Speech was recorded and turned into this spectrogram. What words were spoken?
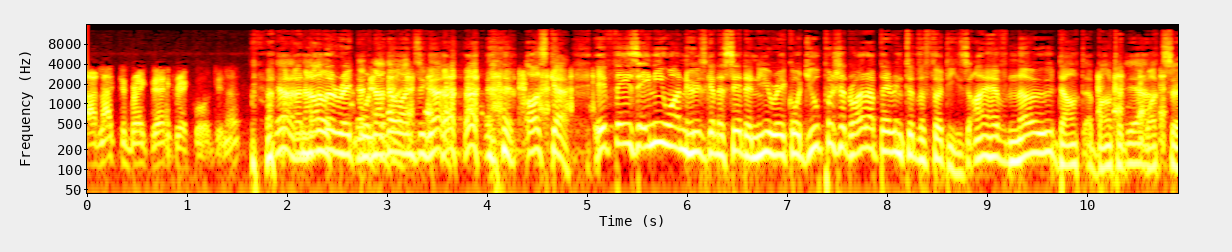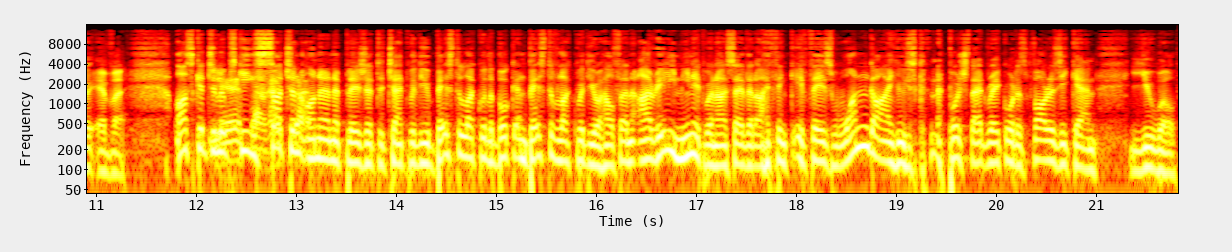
I'd like to break that record, you know. Yeah, Another record. Another one to go. Oscar, if there's anyone who's going to set a new record, you'll push it right up there into the 30s. I have no doubt about it Yeah. whatsoever. Oscar Chalupsky, Yes, such an so. honor and a pleasure to chat with you. Best of luck with the book and best of luck with your health. And I really mean it when I say that I think if there's one guy who's going to push that record as far as he can, you will.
